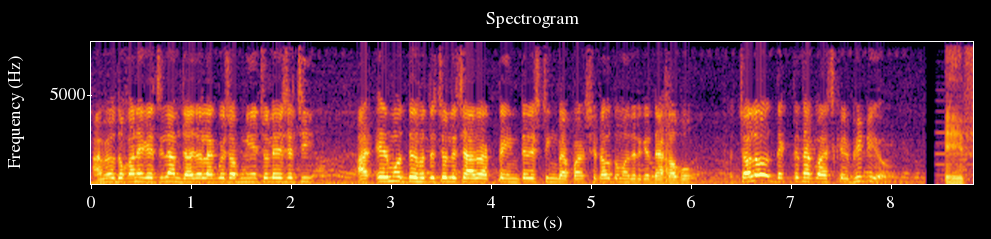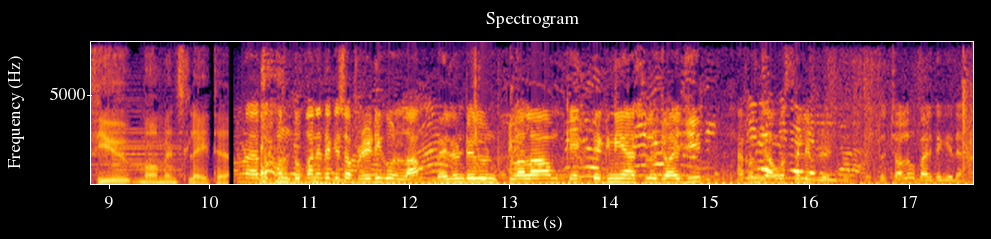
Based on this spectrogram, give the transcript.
আমিও দোকানে গেছিলাম যা যা লাগবে সব নিয়ে চলে এসেছি। আর এর মধ্যে হতে চলেছে আরও একটা ইন্টারেস্টিং ব্যাপার সেটাও তোমাদেরকে দেখাবো। চলো দেখতে থাকো আজকের video A few moments later. আমরা এতক্ষণ দোকানে থেকে সব রেডি করলাম। বেলুন টেলুন ফুলালাম কেক টেক নিয়ে আসলো জয়জিৎ। এখন যাব সেলিব্রেট করতে। তো চলো বাড়িতে গিয়ে দেখা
